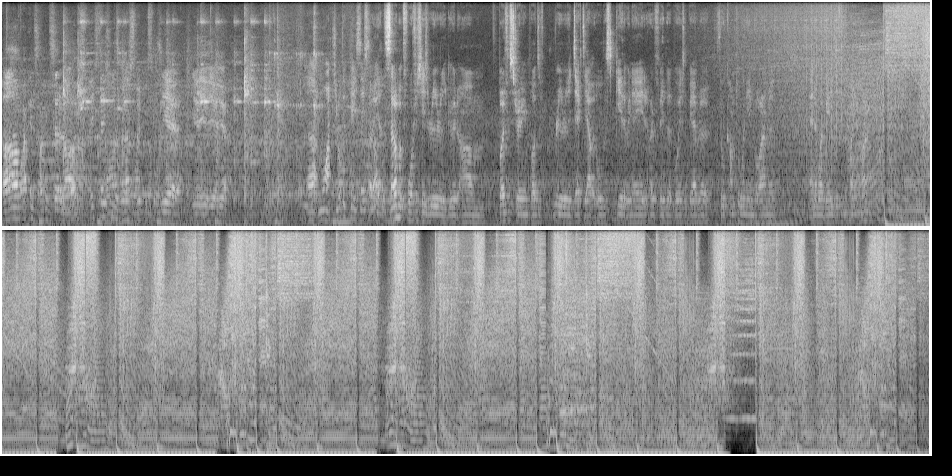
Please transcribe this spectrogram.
Um, I can I can set it up. PlayStation reverse loop is the one. Yeah, yeah, yeah, yeah, yeah. Uh, Mike, you got the PC set up? Yeah, the setup at Fortress here is really, really good. Um, both the streaming pods are really, really decked out with all this gear that we need. Hopefully the boys will be able to feel comfortable in the environment and it won't be any different playing at home.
